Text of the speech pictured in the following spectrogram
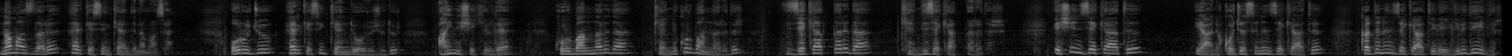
Namazları herkesin kendi namazı. Orucu herkesin kendi orucudur. Aynı şekilde kurbanları da kendi kurbanlarıdır. Zekatları da kendi zekatlarıdır. Eşin zekatı yani kocasının zekatı kadının zekatı ile ilgili değildir.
